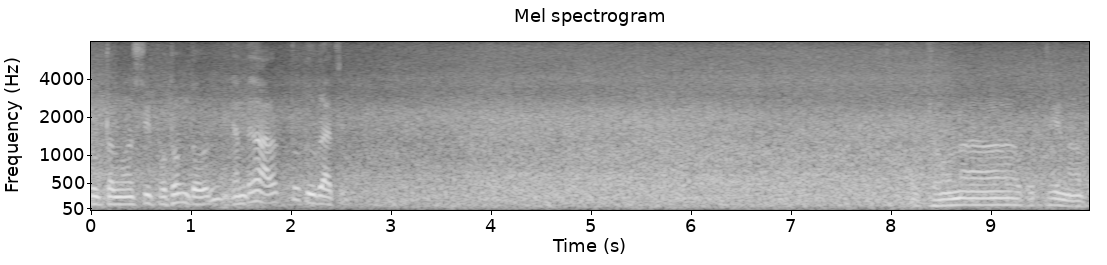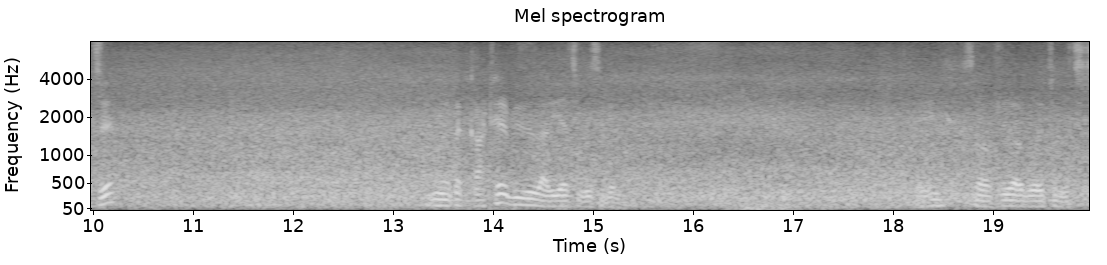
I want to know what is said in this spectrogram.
সুলতান মনস্ট্রির প্রথম তরুণ, এখান থেকে আরও একটু দূর আছে। ঝর্ণা উপর থেকে আমি একটা কাঠের ব্রিজে দাঁড়িয়ে আছি বেসিক্যালি এই সরফিয়ার বয়ে চলেছে।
